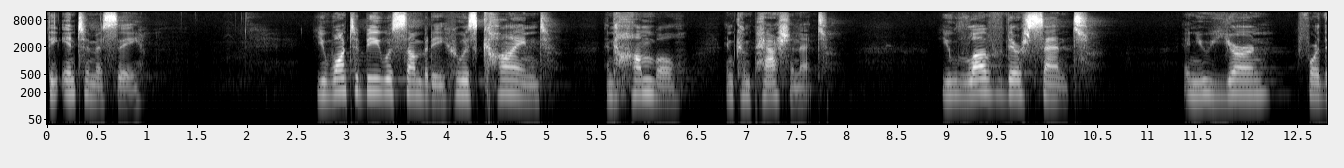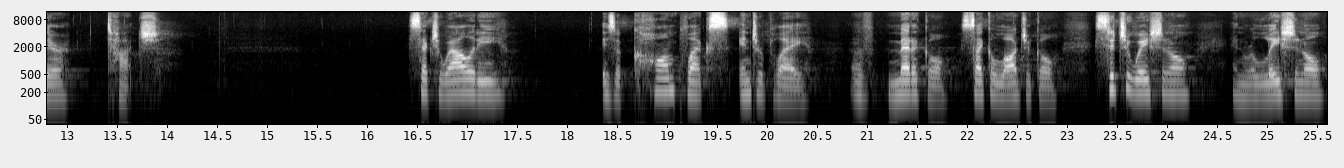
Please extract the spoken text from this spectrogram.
the intimacy. You want to be with somebody who is kind and humble and compassionate. You love their scent and you yearn for their touch. Sexuality is a complex interplay of medical, psychological, situational, and relational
